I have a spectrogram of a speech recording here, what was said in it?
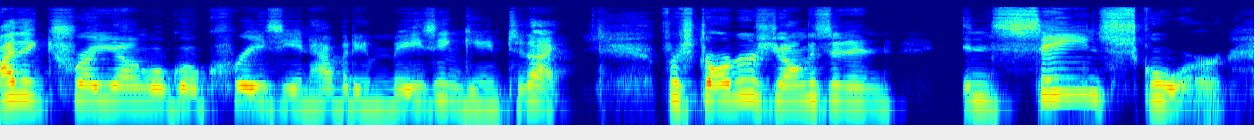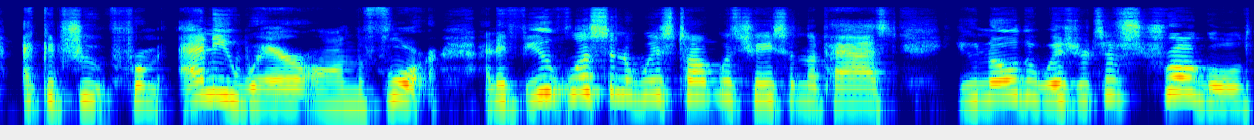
I think Trae Young will go crazy and have an amazing game tonight. For starters, Young is an insane scorer and could shoot from anywhere on the floor. And if you've listened to Wiz Talk with Chase in the past, you know the Wizards have struggled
